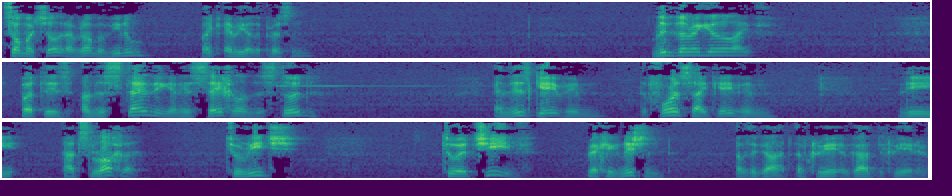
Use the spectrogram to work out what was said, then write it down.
So much so that Avram Avinu, like every other person, lived a regular life but his understanding and his seichel understood, and this gave him, the foresight gave him the atzlocha to reach, to achieve recognition of the God, of, create, of God the Creator.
